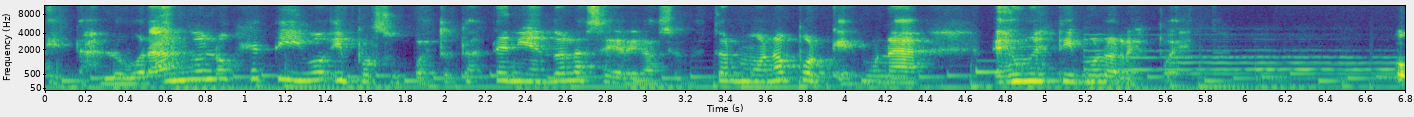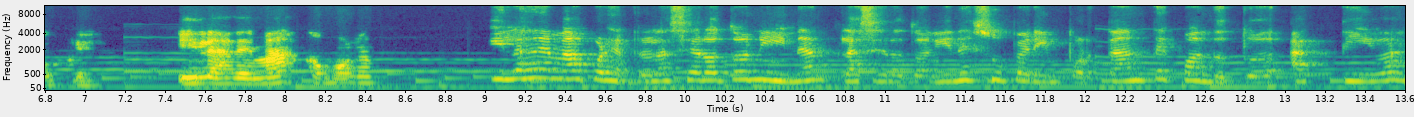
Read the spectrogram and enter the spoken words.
estás logrando el objetivo y por supuesto estás teniendo la segregación de esta hormona porque es, una, es un estímulo respuesta. Ok. ¿Y las demás cómo lo, y las demás, por ejemplo, la serotonina. La serotonina es súper importante cuando tú activas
